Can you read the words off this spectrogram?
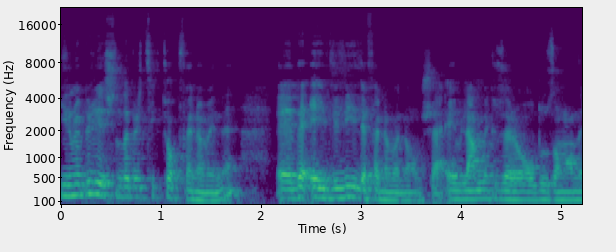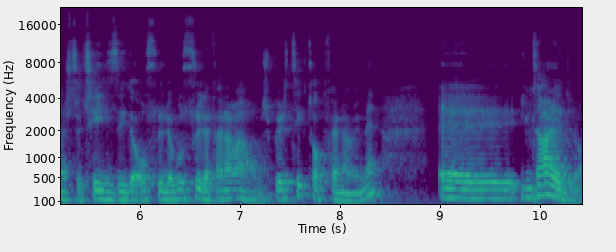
21 yaşında bir TikTok fenomeni e, ve evliliğiyle fenomen olmuş. Yani evlenmek üzere olduğu zamanlar işte çeyiziyle, o suyla, bu suyla fenomen olmuş bir TikTok fenomeni e, intihar ediyor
